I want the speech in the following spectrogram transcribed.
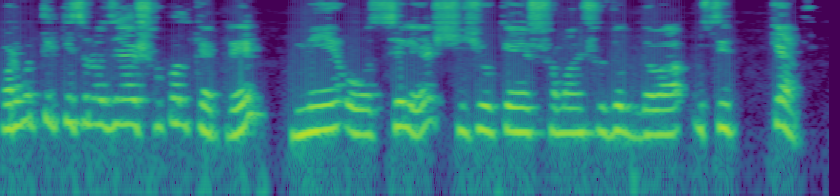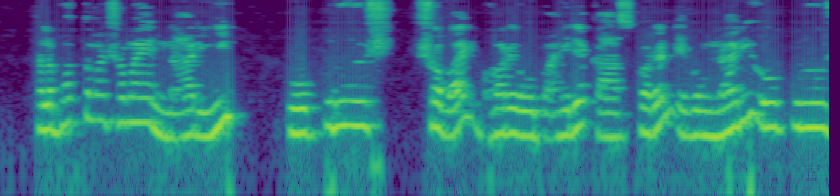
পরবর্তী কি ছিল যে, সকল ক্ষেত্রে মেয়ে ও ছেলে শিশুকে সমান সুযোগ দেওয়া উচিত কেন? তাহলে বর্তমান সময়ে নারী ও পুরুষ সবাই ঘরে ও বাইরে কাজ করেন এবং নারী ও পুরুষ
